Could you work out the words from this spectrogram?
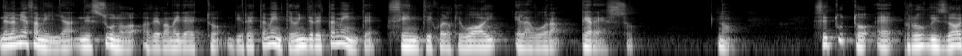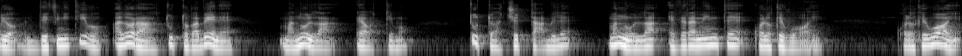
Nella mia famiglia nessuno aveva mai detto, direttamente o indirettamente, senti quello che vuoi e lavora per esso. No. Se tutto è provvisorio, definitivo, allora tutto va bene, ma nulla è ottimo. Tutto è accettabile, ma nulla è veramente quello che vuoi. Quello che vuoi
